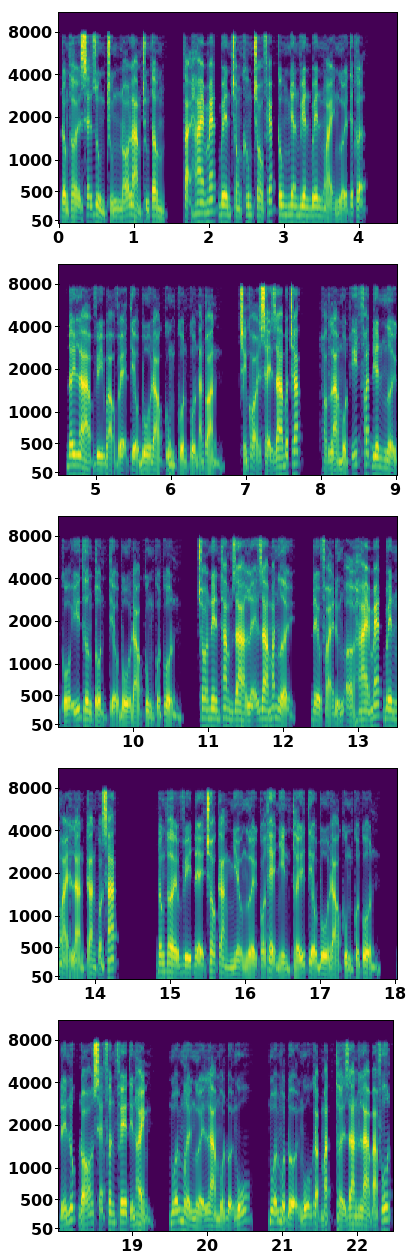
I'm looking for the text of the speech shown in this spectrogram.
đồng thời sẽ dùng chúng nó làm trung tâm, tại hai mét bên trong không cho phép công nhân viên bên ngoài người tiếp cận đây là vì bảo vệ tiểu bồ đào cùng cồn cồn an toàn, tránh khỏi xảy ra bất chắc, hoặc là một ít phát điên người cố ý thương tổn tiểu bồ đào cùng cồn cồn, cho nên tham gia lễ ra mắt người, đều phải đứng ở hai mét bên ngoài lan can quan sát. Đồng thời vì để cho càng nhiều người có thể nhìn thấy tiểu bồ đào cùng cồn cồn, đến lúc đó sẽ phân phê tiến hành, mỗi mười người là một đội ngũ, mỗi một đội ngũ gặp mặt thời gian là ba phút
